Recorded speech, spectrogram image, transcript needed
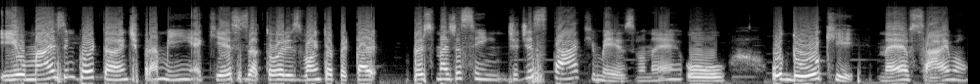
E o mais importante para mim é que esses atores vão interpretar personagens assim de destaque mesmo, né? O, o Duke, né, o Simon,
